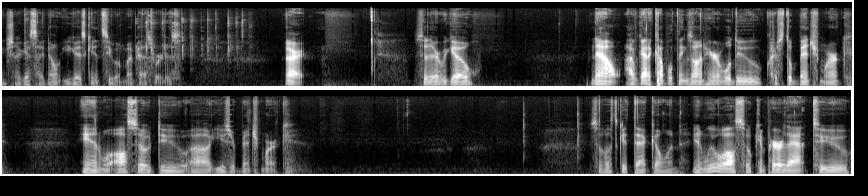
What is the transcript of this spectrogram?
actually I guess I don't. You guys can't see what my password is. Alright. So there we go. Now, I've got a couple things on here. We'll do crystal benchmark and we'll also do uh, user benchmark. So let's get that going. And we will also compare that to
